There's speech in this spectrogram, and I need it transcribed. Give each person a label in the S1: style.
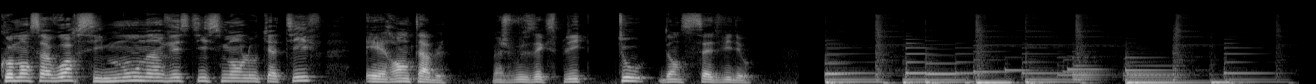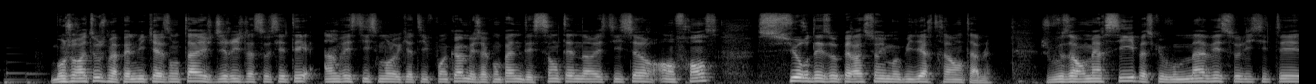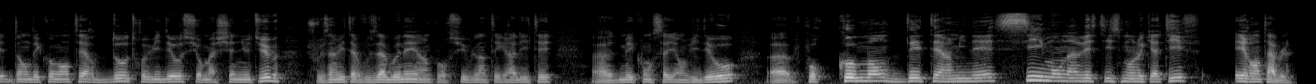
S1: Comment savoir si mon investissement locatif est rentable? Ben, Je vous explique tout dans cette vidéo. Bonjour à tous, je m'appelle Mickaël Zonta et je dirige la société investissementlocatif.com et j'accompagne des centaines d'investisseurs en France sur des opérations immobilières très rentables. Je vous en remercie parce que vous m'avez sollicité dans des commentaires d'autres vidéos sur ma chaîne YouTube. Je vous invite à vous abonner hein, pour suivre l'intégralité euh, de mes conseils en vidéo euh, pour comment déterminer si mon investissement locatif est rentable.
